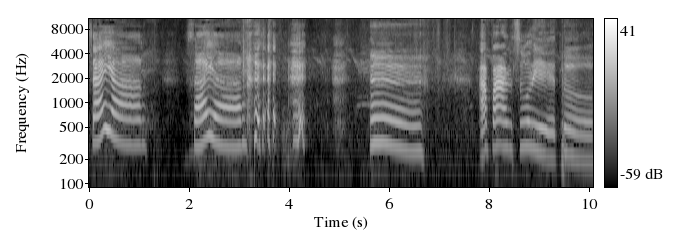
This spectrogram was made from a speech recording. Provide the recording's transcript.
Sayang. Sayang. Apaan sulit tuh?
